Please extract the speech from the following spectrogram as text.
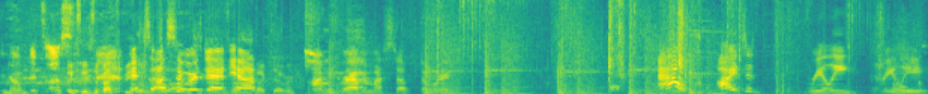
Nope, it's us. This who is are about dead. to be It's the us who are loudest dead, yeah. ever. I'm grabbing my stuff, don't worry. Ow! I did really, really...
